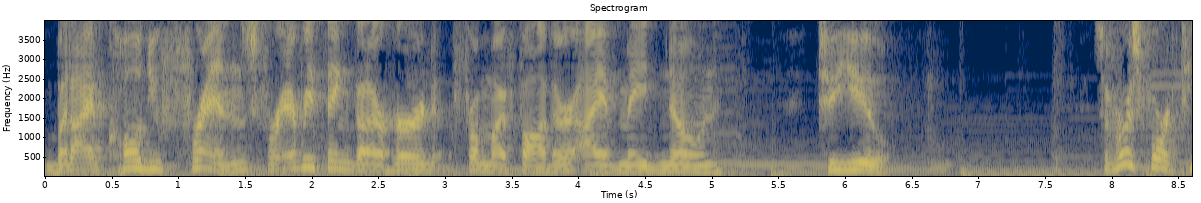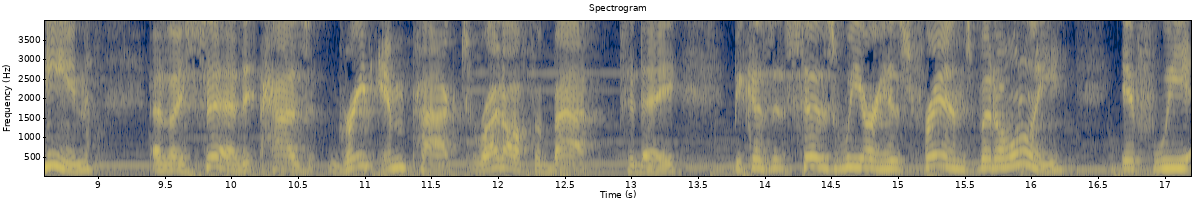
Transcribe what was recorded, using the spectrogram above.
But I have called you friends, for everything that I heard from my Father I have made known to you. So, verse 14, as I said, has great impact right off the bat today because it says we are his friends, but only if we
